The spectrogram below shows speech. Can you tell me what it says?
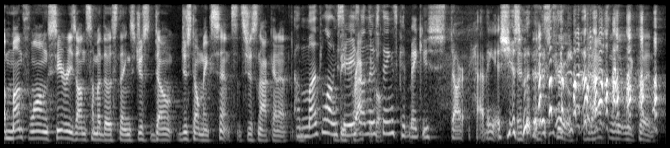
a month long series on some of those things just don't just don't make sense. It's just not gonna A month long series on those things could make you start having issues It, with it. that's true. It absolutely could.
